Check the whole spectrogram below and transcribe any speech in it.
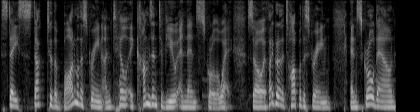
stay stuck to the bottom of the screen until it comes into view and then scroll away. So if I go to the top of the screen and scroll down,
